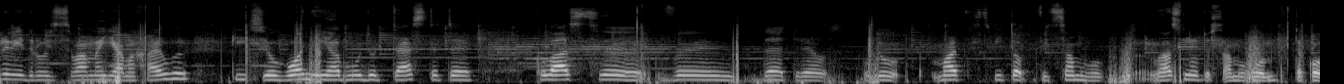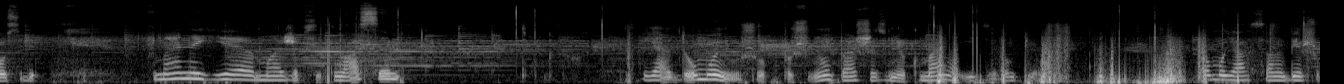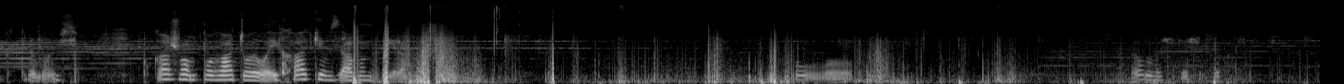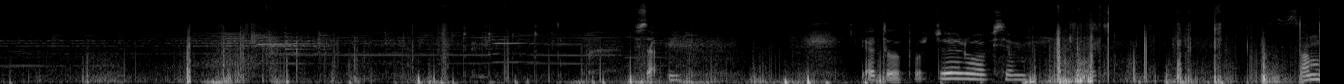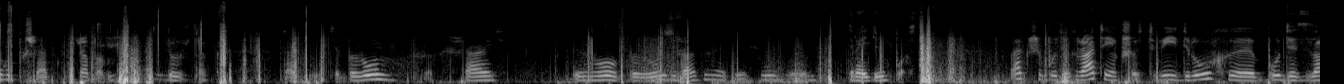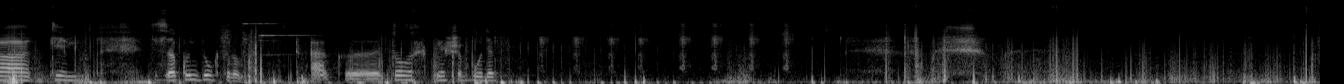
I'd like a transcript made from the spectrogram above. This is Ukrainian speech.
привіт, друзі! З вами я, Михайло. І сьогодні я буду тестити клас е, в Dead Trails. Буду мати свій топ від самого класного до самого такого собі. У мене є майже всі класи. Я думаю, що почну перше з Мілкмена і з вампіра. Тому я саме більше підтримуюся. Покажу вам багато лайфхаків за вампіра. О. Там важкіше трохи. Все. Я телепортувався. От. З самого початку треба дуже так. Так, це беру, Захищаюсь, біжу, беру, зразу я біжу в трейдинг пост. Легше буде грати, якщо твій друг е, буде за тим, за кондуктором. Так, е, то важкіше буде.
